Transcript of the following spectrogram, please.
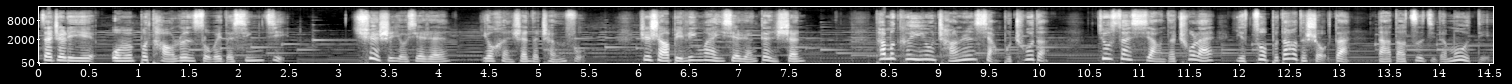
在这里，我们不讨论所谓的心计。确实，有些人有很深的城府，至少比另外一些人更深。他们可以用常人想不出的，就算想得出来也做不到的手段，达到自己的目的。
